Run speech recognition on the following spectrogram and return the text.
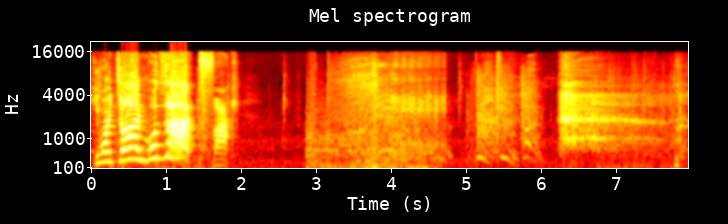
He won't die, mother! Fuck.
